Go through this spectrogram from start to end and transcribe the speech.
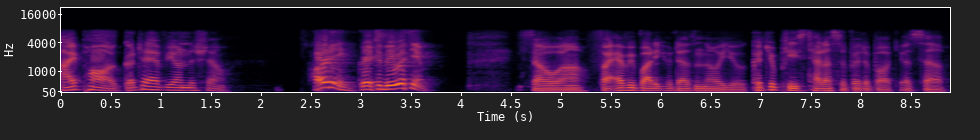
Hi, Paul. Good to have you on the show. Hardy, great to be with you. So, uh, for everybody who doesn't know you, could you please tell us a bit about yourself?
